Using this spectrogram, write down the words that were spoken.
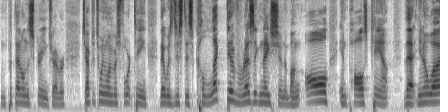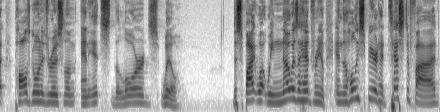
I'm put that on the screen, Trevor. Chapter 21, verse 14. There was just this collective resignation among all in Paul's camp that, you know what? Paul's going to Jerusalem and it's the Lord's will. Despite what we know is ahead for him. And the Holy Spirit had testified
